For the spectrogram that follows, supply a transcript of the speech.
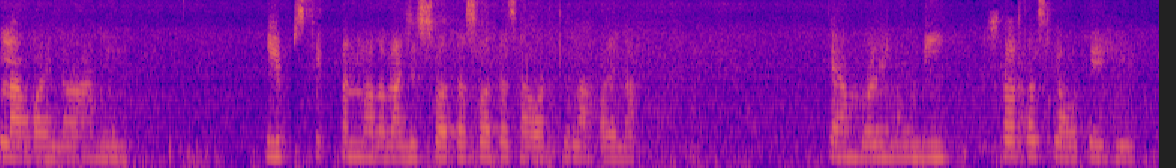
लावायला आणि लिपस्टिक पण मला माझे स्वतः स्वतःच आवडते लावायला. त्यामुळे मग मी स्वतःच लावते हे.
